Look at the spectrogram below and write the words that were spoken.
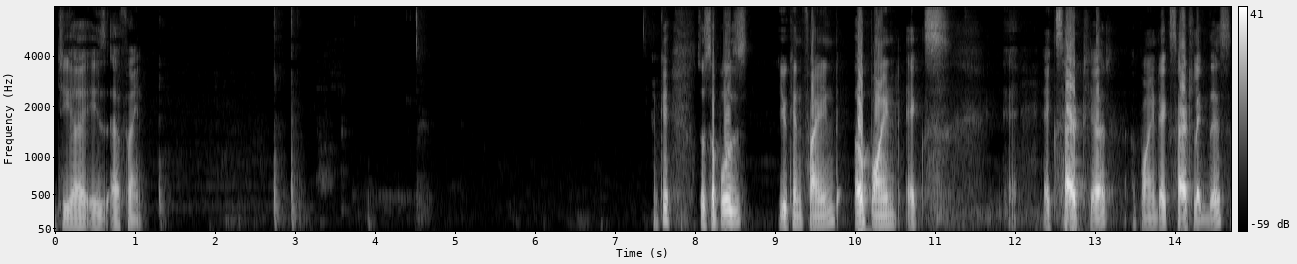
g i is affine. Okay. So, suppose you can find a point x x hat here, a point x hat like this,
